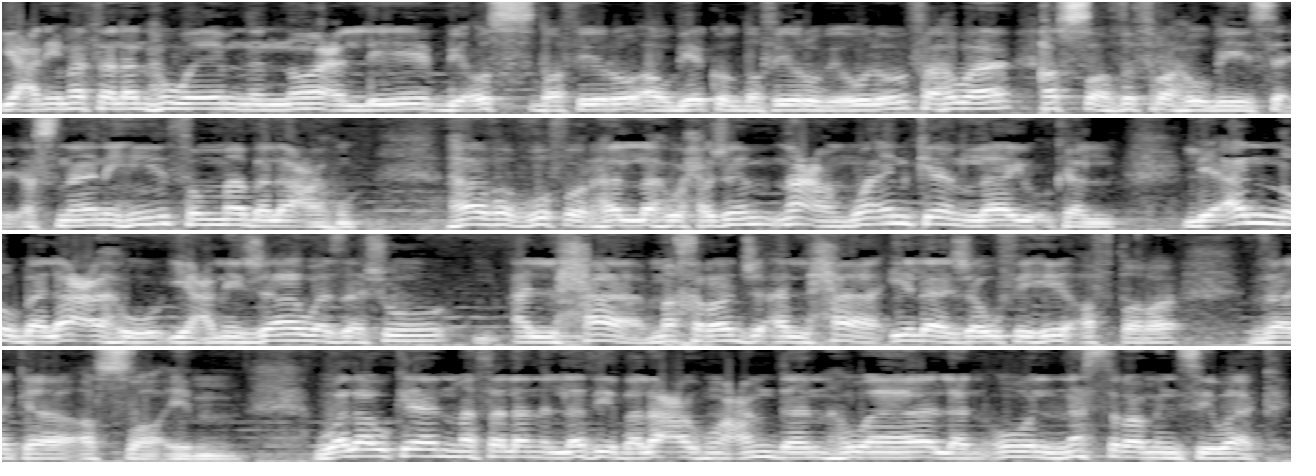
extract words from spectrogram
يعني مثلا هو من النوع اللي بيقص ضفيره أو بيأكل ضفيره بيقولوا فهو قص ظفره بأسنانه ثم بلعه. هذا الظفر هل له حجم؟ نعم وإن كان لا يؤكل. لأنه بلعه يعني جاوز شو؟ الحاء مخرج الحاء إلى جوفه أفطر ذاك الصائم. ولو كان مثلا الذي بلعه عمدا هو لنقول نسر من سواك.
